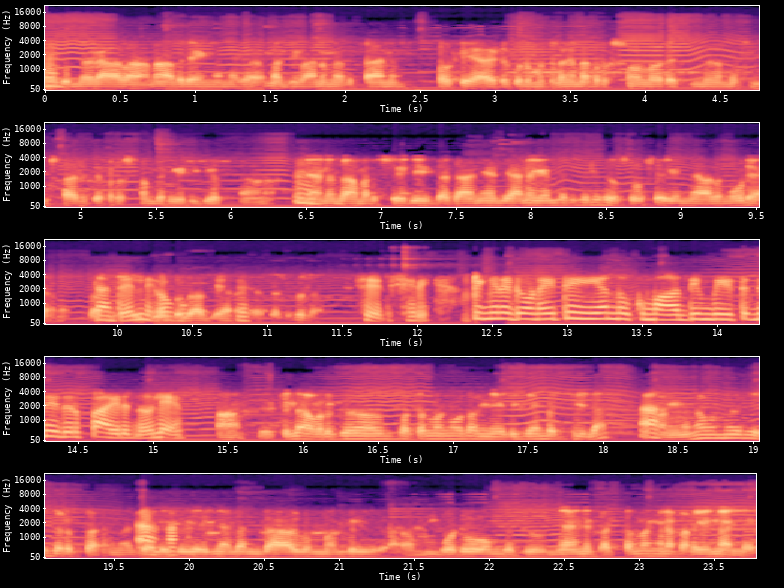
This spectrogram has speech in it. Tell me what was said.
നോക്കുന്ന ഒരാളാണ്. അവരെ എങ്ങനെ മദ്യപാനം നടത്താനും ഒക്കെ ആയിട്ട് കുടുംബത്തിൽ അങ്ങനെ പ്രശ്നമുള്ളവരൊക്കെ നമ്മൾ സംസാരിച്ച് പ്രശ്നം പരിഹരിക്കുകയാണ്. ഞാൻ താമരശ്ശേരി ബദാനിയ ധ്യാന കേന്ദ്രത്തിൽ ശുശ്രൂഷ ചെയ്യുന്ന ആളും കൂടെയാണ്. ധ്യാന കേന്ദ്രത്തിലാണ് ശരി ശരി. അപ്പൊ ഇങ്ങനെ ഡൊണേറ്റ് ചെയ്യാൻ നോക്കുമ്പോൾ ആദ്യം വീട്ടിൽ നിന്ന് എതിർപ്പായിരുന്നു അല്ലേ? ആ വീട്ടിൽ അവർക്ക് പെട്ടെന്ന് അങ്ങോട്ട് അംഗീകരിക്കാൻ പറ്റിയില്ല. അങ്ങനെ വന്നൊരു എതിർപ്പ് എന്നുവെച്ചാൽ ഇത് കഴിഞ്ഞാൽ എന്താകും അത് മുമ്പോട്ട് പോകാൻ പറ്റൂ ഞാൻ പെട്ടെന്ന് അങ്ങനെ പറയുന്നല്ലേ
